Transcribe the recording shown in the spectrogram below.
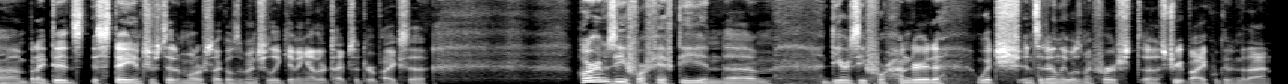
Um, but I did stay interested in motorcycles. Eventually, getting other types of dirt bikes, uh, RMZ 450 and um, DRZ 400, which incidentally was my first uh, street bike. We'll get into that.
